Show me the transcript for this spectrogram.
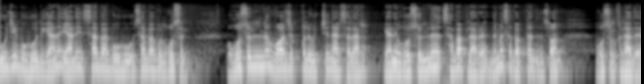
mujibuhu degani ya'ni sababuhu sababul g'usul g'usulni vojib qiluvchi narsalar ya'ni g'usulni sabablari nima sababdan inson g'usul qiladi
